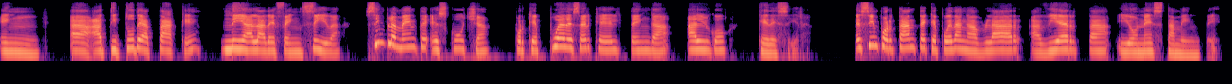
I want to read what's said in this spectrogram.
en actitud de ataque ni a la defensiva. Simplemente escucha porque puede ser que él tenga algo que decir. Es importante que puedan hablar abierta y honestamente.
